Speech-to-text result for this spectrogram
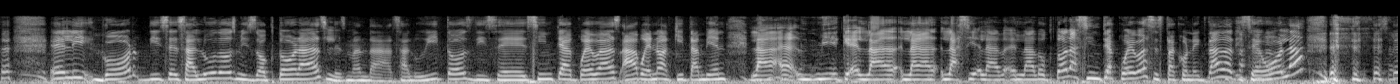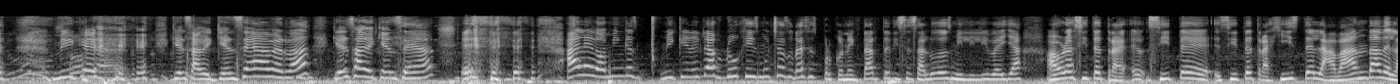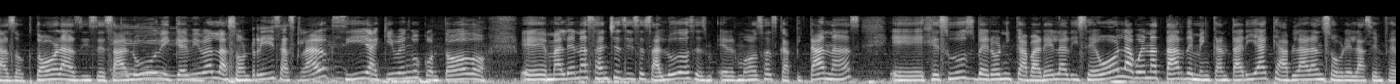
Eli Gore dice saludos, mis doctoras, les manda saluditos, dice Cintia Cuevas, ah, bueno, aquí también la, eh, la, la, doctora Cintia Cuevas está conectada, dice hola. Saludos. quién sabe quién sea, ¿verdad? ¿Quién sabe quién sea? Ale Domínguez, mi querida Brujis, muchas gracias por conectarte, dice saludos, mi Lili Bella, ahora sí te, eh, sí te, sí te trajiste la banda de las doctoras, dice salud y que vivan las sonrisas, claro que sí, aquí vengo con todo. Eh, Malena Sánchez dice saludos, hermosas capitanas. Eh, Jesús Verónica Varela dice, hola, buena tarde, me encantaría que hablaran sobre las enfermedades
